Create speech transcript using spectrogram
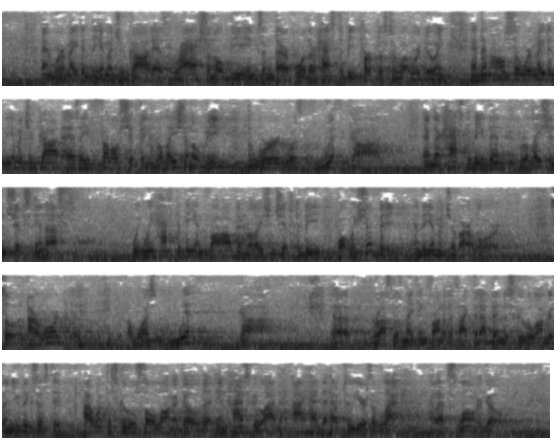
And we're made in the image of God as rational beings, and therefore there has to be purpose to what we're doing. And then also we're made in the image of God as a fellowshipping, relational being. The Word was with God. And there has to be then relationships in us we, we have to be involved in relationships to be what we should be in the image of our Lord. So our Lord was with God. Uh, Russ was making fun of the fact that I've been to school longer than you've existed. I went to school so long ago that in high school I'd, I had to have two years of Latin. Now that's long ago.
